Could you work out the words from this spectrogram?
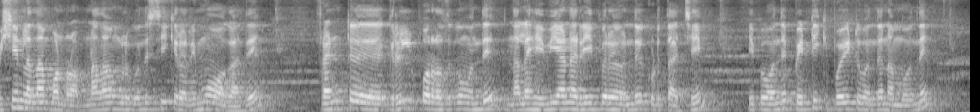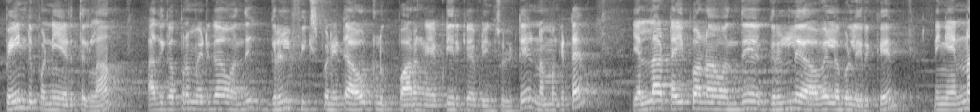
மிஷினில் தான் பண்ணுறோம் அப்படின்னா தான் உங்களுக்கு வந்து சீக்கிரம் ரிமூவ் ஆகாது. ஃப்ரண்ட்டு க்ரில் போடுறதுக்கும் வந்து நல்ல ஹெவியான ரீப்பர் வந்து கொடுத்தாச்சு. இப்போ வந்து பெட்டிக்கு போயிட்டு வந்து நம்ம வந்து பெயிண்ட் பண்ணி எடுத்துக்கலாம். அதுக்கப்புறமேட்டுக்கா வந்து க்ரில் ஃபிக்ஸ் பண்ணிவிட்டு அவுட்லுக் பாருங்கள் எப்படி இருக்குது அப்படின்னு சொல்லிட்டு நம்மக்கிட்ட எல்லா டைப்பான வந்து க்ரில்லு அவைலபிள் இருக்குது நீங்கள் என்ன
